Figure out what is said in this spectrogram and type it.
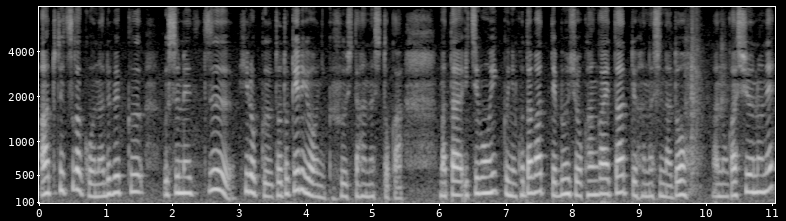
アート哲学をなるべく薄めず広く届けるように工夫した話とか、また一言一句にこだわって文章を考えたっていう話などあの画集のね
